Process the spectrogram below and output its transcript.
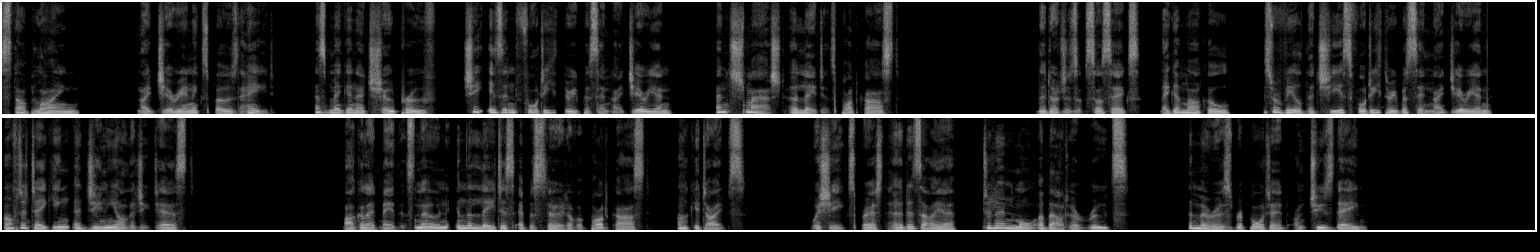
Stop lying. Nigerian exposed hate as Meghan had showed proof she isn't 43% Nigerian and smashed her latest podcast. The Duchess of Sussex, Meghan Markle, has revealed that she is 43% Nigerian after taking a genealogy test. Markle had made this known in the latest episode of a podcast, Archetypes, where she expressed her desire to learn more about her roots, the Mirrors reported on Tuesday.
